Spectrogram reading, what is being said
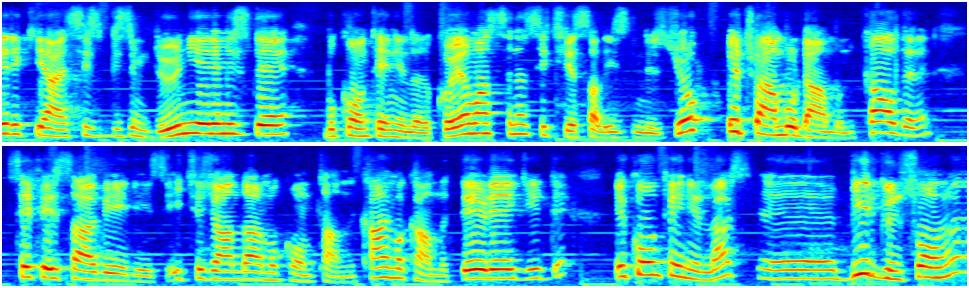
Dedi ki yani siz bizim düğün yerimizde bu konteynerleri koyamazsınız. Hiç yasal izniniz yok. Lütfen buradan bunu kaldırın. Seferihisar Belediyesi, İlçe Jandarma Komutanlığı, Kaymakamlık devreye girdi ve konteynerler e, bir gün sonra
